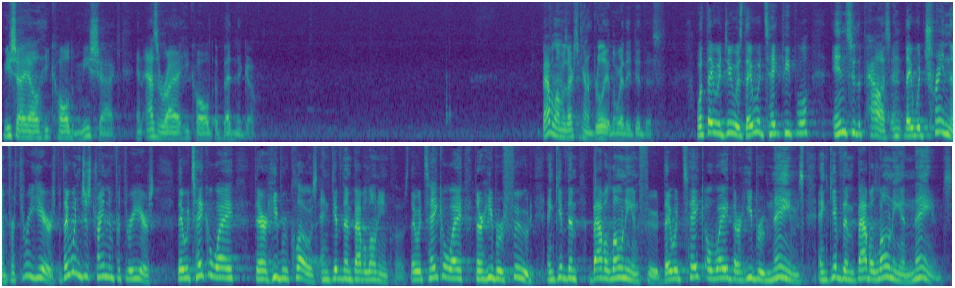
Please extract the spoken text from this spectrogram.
Mishael he called Meshach, and Azariah he called Abednego. Babylon was actually kind of brilliant in the way they did this. What they would do is they would take people into the palace and they would train them for three years. But they wouldn't just train them for three years. They would take away their Hebrew clothes and give them Babylonian clothes. They would take away their Hebrew food and give them Babylonian food. They would take away their Hebrew names and give them Babylonian names.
